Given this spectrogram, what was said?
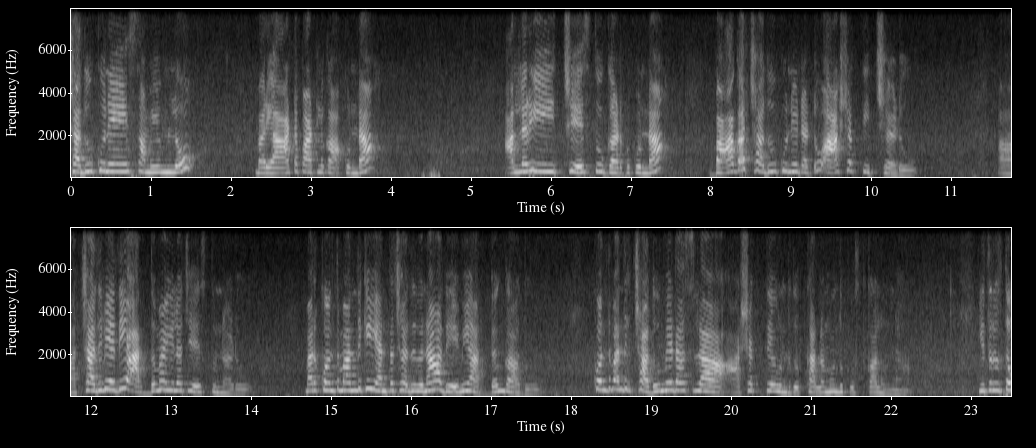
చదువుకునే సమయంలో మరి ఆటపాటలు కాకుండా అల్లరి చేస్తూ గడపకుండా బాగా చదువుకునేటట్టు ఆసక్తి ఇచ్చాడు. చదివేది అర్థమయ్యేలా చేస్తున్నాడు. మరి కొంతమందికి ఎంత చదివినా అదేమీ అర్థం కాదు. కొంతమందికి చదువు మీద అసలు ఆసక్తే ఉండదు కళ్ళ ముందు పుస్తకాలు ఉన్నా. ఇతరులతో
